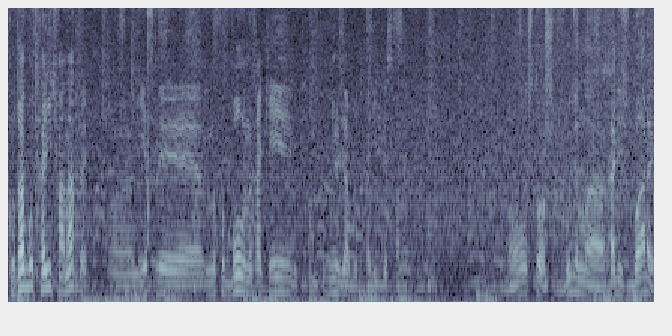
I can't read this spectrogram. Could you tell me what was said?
куда будут ходить фанаты, э, если на футбол и на хоккей нельзя будет ходить без фан ID? Ну что ж, будем э, ходить в бары.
